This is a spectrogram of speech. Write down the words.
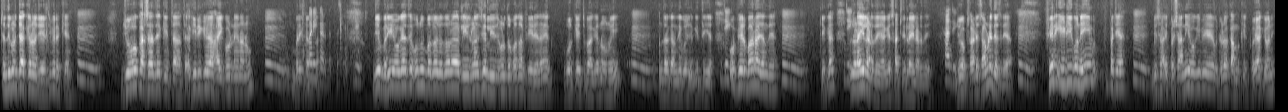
ਚੰਡੀਗੜ੍ਹ ਚੱਕ ਕੇ ਉਹਨਾਂ ਜੇਲ੍ਹ 'ਚ ਵੀ ਰੱਖਿਆ। ਹੂੰ। ਜੋ ਕਰ ਸਕਦੇ ਕੀਤਾ ਤੇ ਅਖੀਰੀ ਕੀ ਹੋਇਆ? ਹਾਈ ਕੋਰਟ ਨੇ ਇਹਨਾਂ ਨੂੰ ਹੂੰ ਬਰੀ ਕਰ ਦਿੱਤਾ। ਸੀ ਜੀ। ਜੇ ਬਰੀ ਹੋ ਗਿਆ ਤੇ ਉਹਨੂੰ ਮਤਲਬ ਜਦੋਂ ਰਿਲੀਜ਼ ਹੋਣਾ ਸੀ ਰਿਲੀਜ਼ ਹੋਣ ਤੋਂ ਬਾਅਦ ਫਿਰ ਇਹਨਾਂ ਨੇ ਹੋਰ ਕੇਸ 'ਚ ਪਾ ਕੇ ਉਹਨੂੰ ਹੀ ਹੂੰ। ਅੰਦਰ ਕਰਨ ਦੀ ਕੋਸ਼ਿਸ਼ ਕੀਤੀ ਆ। ਉਹ ਫਿਰ ਬਾਹਰ ਆ ਜਾਂਦੇ ਆ। ਹੂੰ। ਠੀਕ ਆ। ਲੜਾਈ ਲੜਦੇ ਹੈਗੇ ਸੱਚ ਦੀ ਲੜਾਈ ਲੜਦੇ। ਹਾਂਜੀ। ਜੋ ਸਾਡੇ ਸਾਹਮਣੇ ਦਿਸ ਰਿਹਾ। ਹੂੰ। ਫਿਰ ਈਡੀ ਕੋ ਨਹੀਂ ਬਚਿਆ ਹੂੰ। ਵੀ ਸਾਡੀ ਪਰੇਸ਼ਾਨੀ ਹੋ ਗਈ ਵੀ ਇਹ ਜਿਹੜਾ ਕੰਮ ਕੀ ਹੋਇਆ ਕਿਉਂ ਨਹੀਂ?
